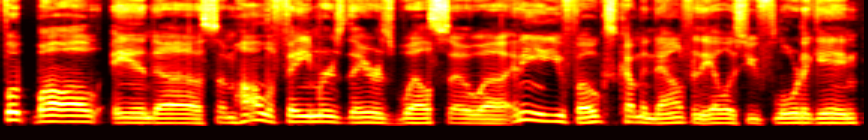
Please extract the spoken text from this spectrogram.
football, and uh, some Hall of Famers there as well. So, uh, any of you folks coming down for the LSU Florida game,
